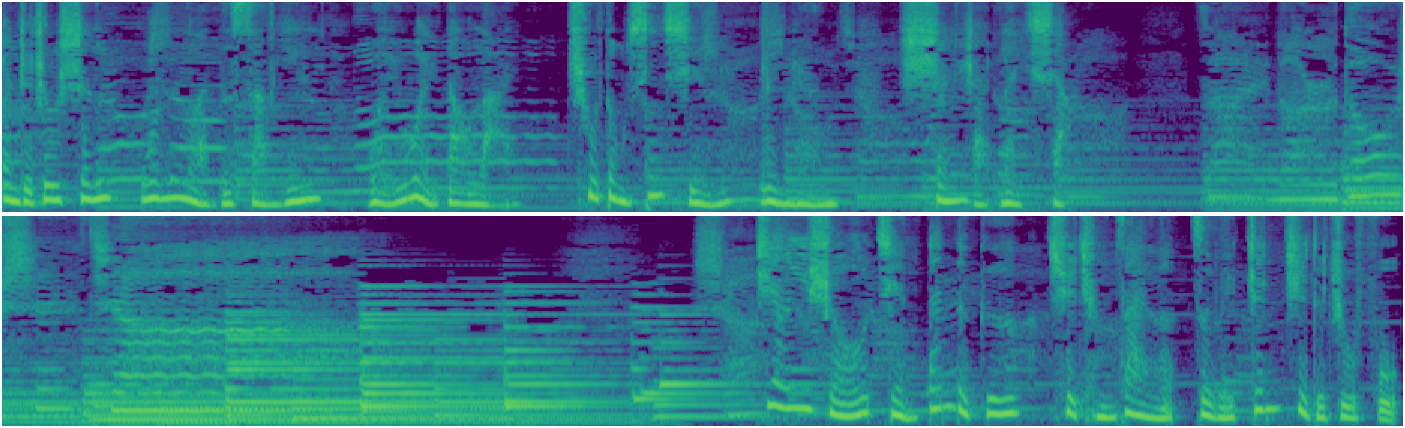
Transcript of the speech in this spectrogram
伴着周深温暖的嗓音娓娓道来，触动心弦，令人潸然泪下。在哪儿都是家。一首简单的歌，却承载了最为真挚的祝福。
